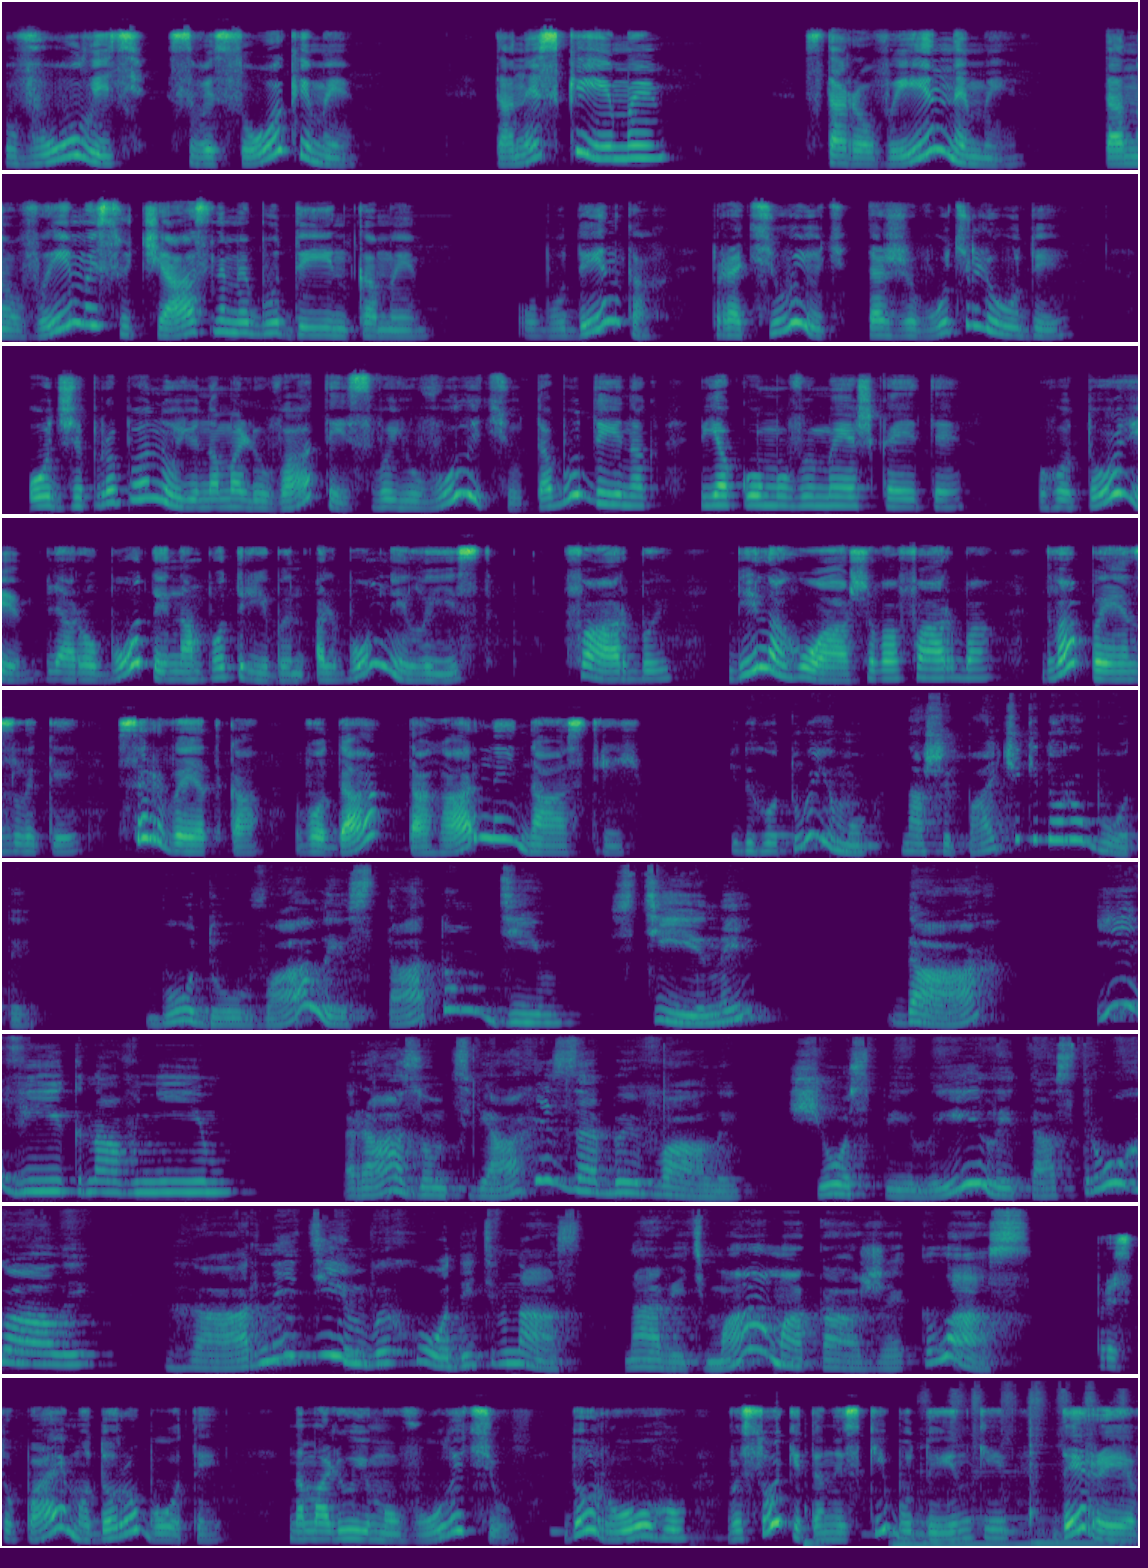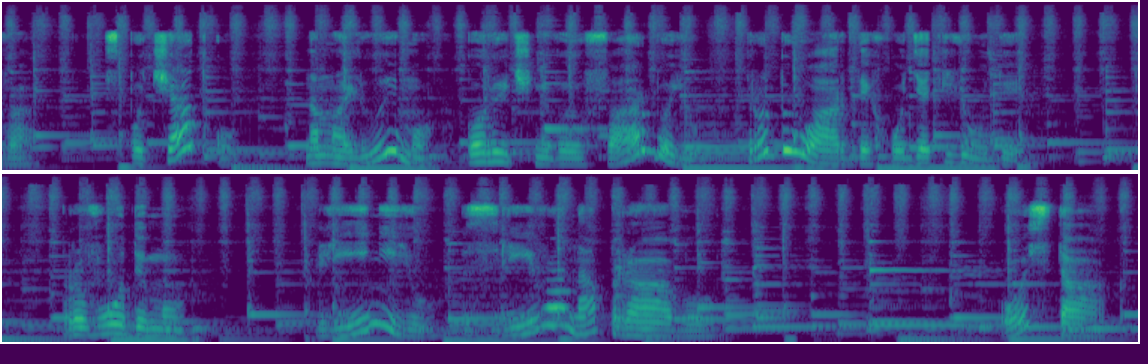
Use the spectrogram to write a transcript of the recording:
вулиць з високими та низькими, старовинними та новими сучасними будинками. У будинках працюють та живуть люди. Отже, пропоную намалювати свою вулицю та будинок, в якому ви мешкаєте. Готові? Для роботи нам потрібен альбомний лист, фарби, біла гуашева фарба, два пензлики, серветка, вода та гарний настрій. Підготуємо наші пальчики до роботи. Будували з татом дім, стіни, дах і вікна в нім. Разом цвяхи забивали, щось пілили та стругали. Гарний дім виходить в нас, навіть мама каже клас. Приступаємо до роботи. Намалюємо вулицю, дорогу, високі та низькі будинки, дерева. Спочатку намалюємо коричневою фарбою тротуар, де ходять люди. Проводимо лінію зліва направо. Ось так.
